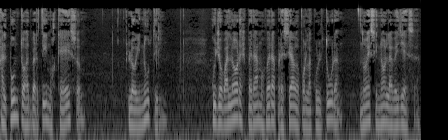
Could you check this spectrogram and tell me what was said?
Al punto advertimos que eso, lo inútil, cuyo valor esperamos ver apreciado por la cultura, no es sino la belleza.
